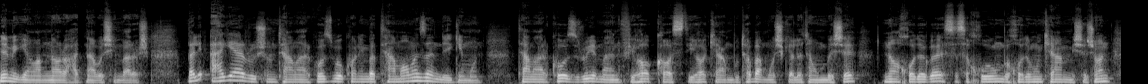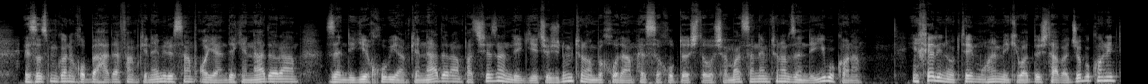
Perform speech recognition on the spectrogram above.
نمیگم هم ناراحت نباشیم براش. ولی اگر روشون تمرکز بکنیم و تمام زندگیمون تمرکز روی منفی ها کاستی ها کمبودها و مشکلاتمون بشه ناخودآگاه احساس خوبمون به خودمون کم میشه. چون احساس می‌کنیم خب به هدفم که نمی‌رسم آینده که ندارم زندگی خوبی هم که ندارم پس چه زندگیه؟ چجوری می‌تونم به خودم حس خوب داشته باشم؟ من اصلا نمی‌تونم زندگی بکنم. این خیلی نکته مهمه که باید بهش توجه بکنید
